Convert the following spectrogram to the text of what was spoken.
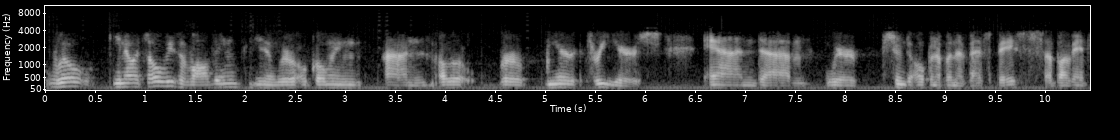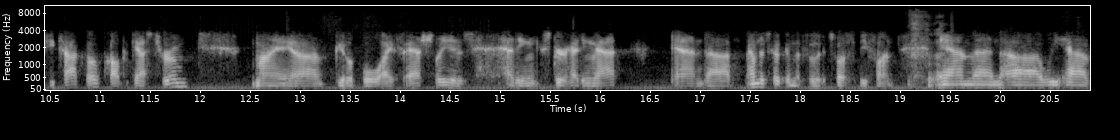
well, you know, it's always evolving. You know, we're going on over we're near three years, and um, we're soon to open up an event space above Antique Taco called the Guest Room. My uh, beautiful wife Ashley is heading spearheading that and uh, I'm just cooking the food. It's supposed to be fun. and then uh, we have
